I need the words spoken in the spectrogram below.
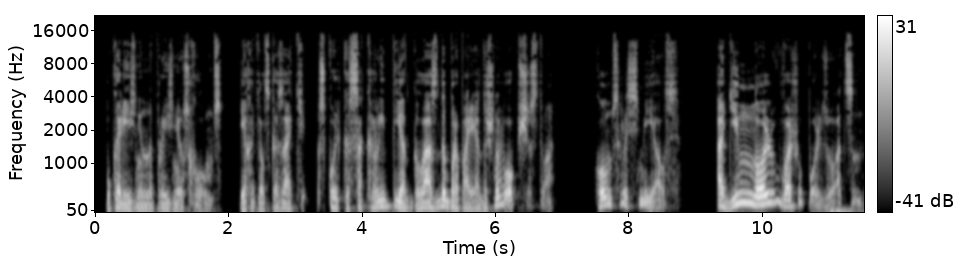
— укоризненно произнес Холмс. Я хотел сказать, сколько сокрытый от глаз добропорядочного общества. Холмс рассмеялся. Один ноль в вашу пользу, Ватсон.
